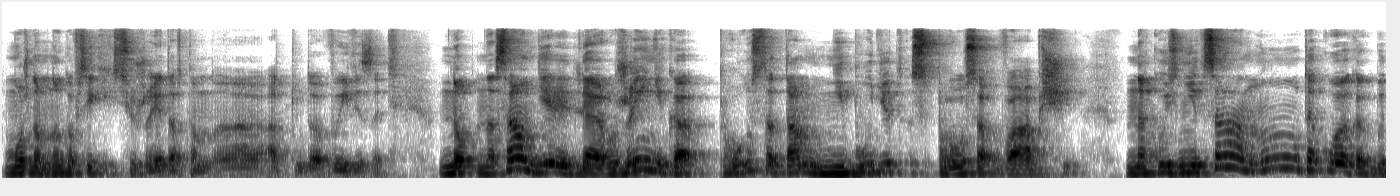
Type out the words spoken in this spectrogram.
Можно много всяких сюжетов там э, оттуда вырезать. Но на самом деле для оружейника просто там не будет спроса вообще на кузнеца, ну, такое как бы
